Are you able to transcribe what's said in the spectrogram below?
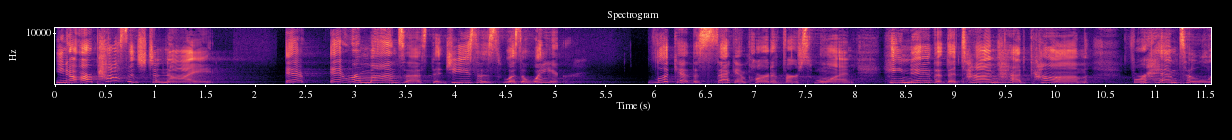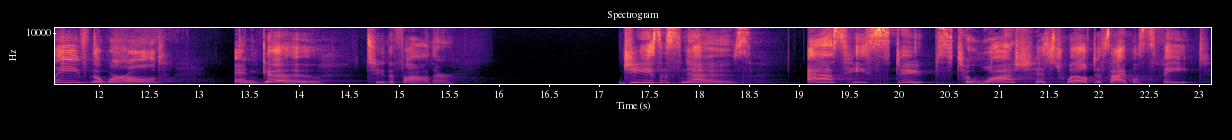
You know, our passage tonight, it, it reminds us that Jesus was aware. Look at the second part of verse 1. He knew that the time had come for him to leave the world and go to the Father. Jesus knows as he stoops to wash his 12 disciples' feet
